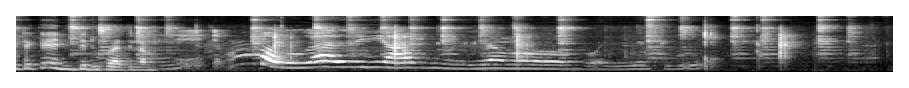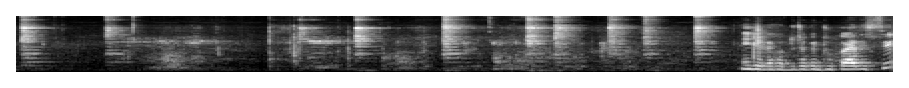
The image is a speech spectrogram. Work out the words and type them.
এটাকে এদিকে ঢুকা দিলাম। এই যে দেখো দুটোকে ঢুকা দিছি।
